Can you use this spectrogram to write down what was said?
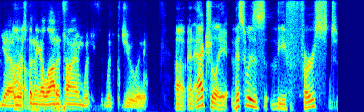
yeah, we're um, spending a lot of time with, with Julie. Uh, and actually, this was the first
